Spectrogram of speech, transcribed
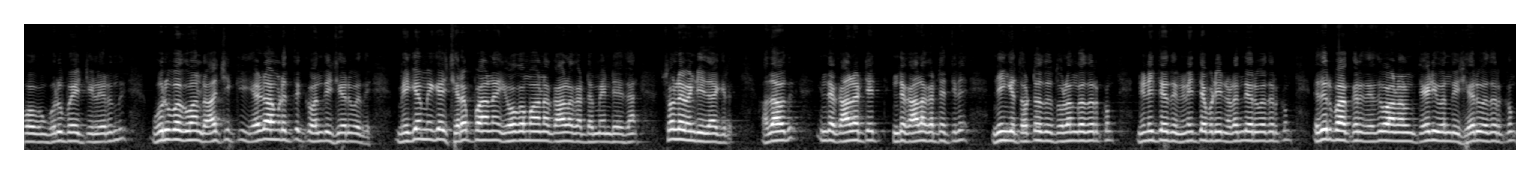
போகும் குரு பயிற்சியிலிருந்து குரு பகவான் ராசிக்கு ஏழாம் இடத்துக்கு வந்து சேருவது மிக மிக சிறப்பான யோகமான காலகட்டம் என்றே தான் சொல்ல வேண்டியதாகிறது. அதாவது இந்த காலத்தை இந்த காலகட்டத்திலே நீங்கள் தொட்டது துளங்குவதற்கும் நினைத்தது நினைத்தபடி நடந்தேறுவதற்கும் எதிர்பார்க்கிறது எதுவானாலும் தேடி வந்து சேருவதற்கும்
